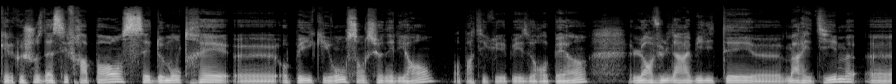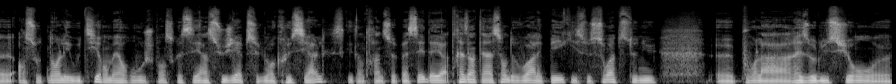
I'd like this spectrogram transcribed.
quelque chose d'assez frappant, c'est de montrer aux pays qui ont sanctionné l'Iran, en particulier les pays européens, leur vulnérabilité euh, maritime euh, en soutenant les outils en mer Rouge. Je pense que c'est un sujet absolument crucial, ce qui est en train de se passer. D'ailleurs, très intéressant de voir les pays qui se sont abstenus euh, pour la résolution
